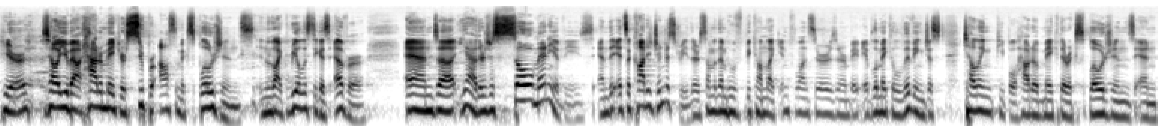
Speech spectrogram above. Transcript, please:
here to tell you about how to make your super awesome explosions and like realistic as ever. And uh, yeah, there's just so many of these, and it's a cottage industry. There's some of them who've become like influencers and are able to make a living just telling people how to make their explosions and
